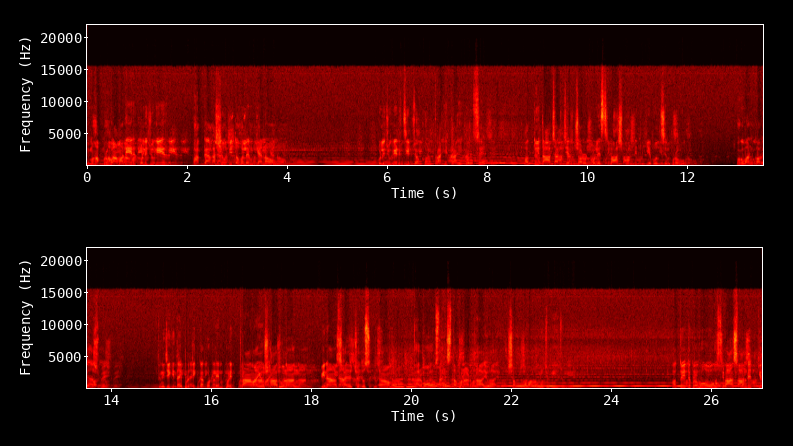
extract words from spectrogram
এই মহাপ্রভু আমাদের কলিযুগের ভাগ্যাকাশে উদিত হলেন কেন? কলিযুগের জীব যখন ত্রাহি ত্রাহি করছে, অদ্বৈত আচার্যের চরণ বলে শ্রীবাস পণ্ডিত গিয়ে বলছেন, প্রভু, ভগবান কবে আসবে? তিনি যে গীতায় প্রতিজ্ঞা করলেন, পরিত্রাণায় সাধুনাং বিনা সায়চ দুষ্কৃতাম, ধর্ম সংস্থাপনার্থায় সম্ভবামি যুগে যুগে। অদ্বৈত প্রভু শ্রীবাস পণ্ডিতকে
